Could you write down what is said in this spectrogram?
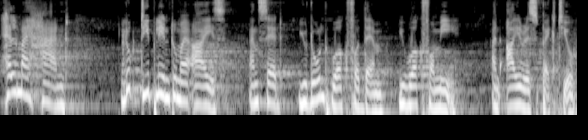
held my hand, looked deeply into my eyes, and said, You don't work for them, you work for me, and I respect you.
